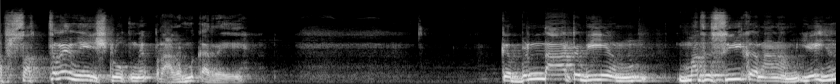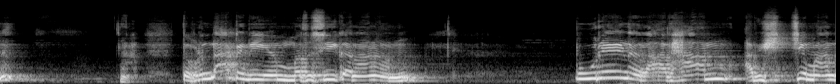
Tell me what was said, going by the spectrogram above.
अब सत्रहवें श्लोक में प्रारंभ कर रहे हैं। कि वृंदाटवीयम मधुसीकराणम यही है ना? हाँ, तो वृंदाटवीयम मधुसीकराणम पूरेण राधाम अभिष्यमान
